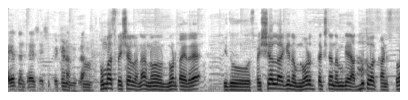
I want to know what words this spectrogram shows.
అయోధ్యని తయారు చేసి పెట్టినాం ఇక్కడ ಹ್ಮ್. ತುಂಬಾ ಸ್ಪೆಷಲ್ ಅನ್ನ ನೋ- ನೋಡ್ತಾ ಇದ್ರೆ ಇದು ಸ್ಪೆಷಲ್ ಆಗಿ ನಾವು ನೋಡಿದ ತಕ್ಷಣ ನಮ್ಗೆ ಅದ್ಭುತವಾಗಿ ಕಾಣಿಸ್ತು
